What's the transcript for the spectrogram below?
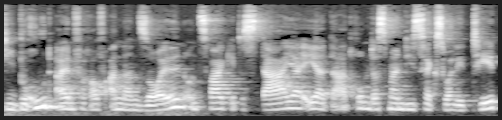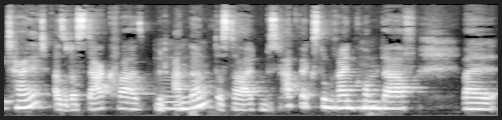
die beruht einfach auf anderen Säulen. Und zwar geht es da ja eher darum, dass man die Sexualität teilt, also dass da quasi mit mhm. anderen, dass da halt ein bisschen Abwechslung reinkommen mhm. darf, weil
